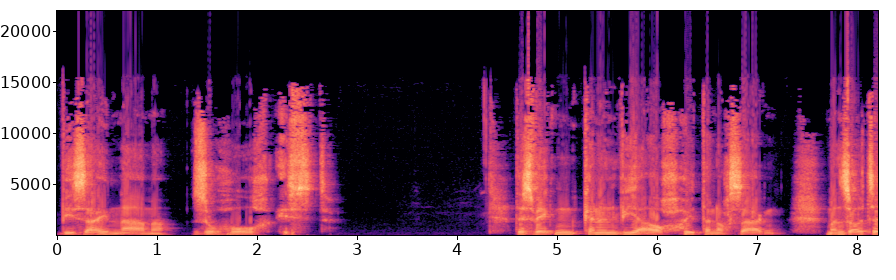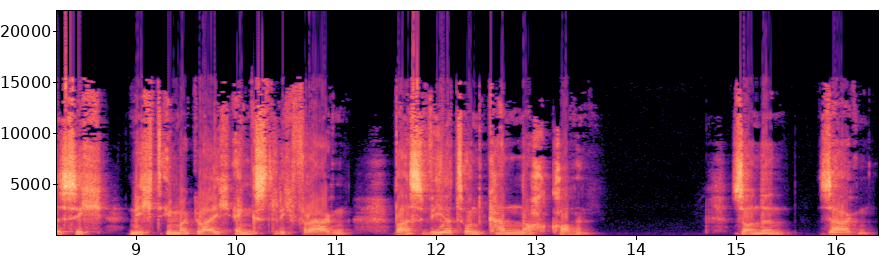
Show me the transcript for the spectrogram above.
wie sein Name so hoch ist. Deswegen können wir auch heute noch sagen, man sollte sich nicht immer gleich ängstlich fragen, was wird und kann noch kommen sondern sagen,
